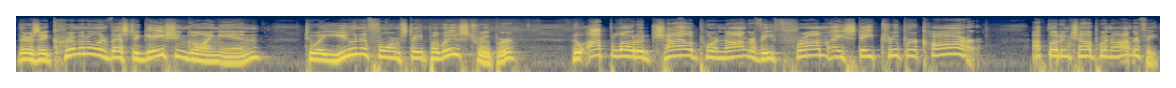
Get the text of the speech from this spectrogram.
there's a criminal investigation going in to a uniformed state police trooper who uploaded child pornography from a state trooper car. Uploading child pornography.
